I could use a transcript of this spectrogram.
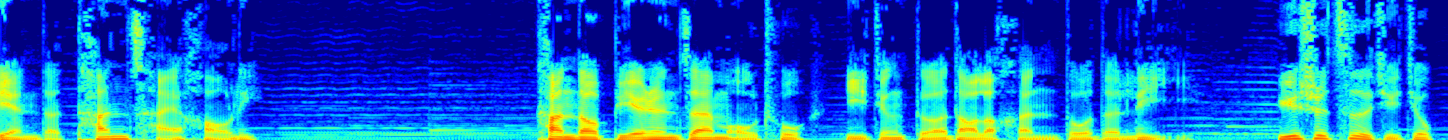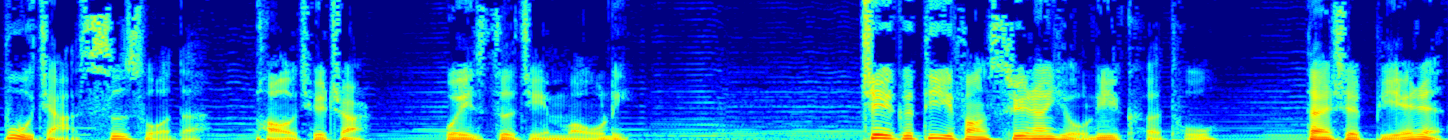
变得贪财好利。看到别人在某处已经得到了很多的利益，于是自己就不假思索的跑去这儿为自己谋利。这个地方虽然有利可图，但是别人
